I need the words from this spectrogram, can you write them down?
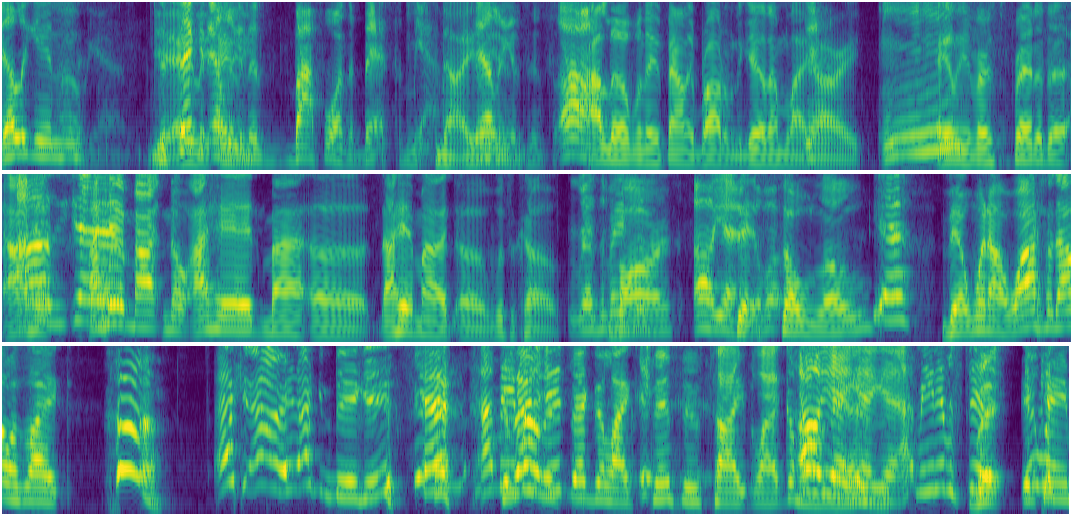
Alien, Oh, yeah. The Yeah, second Alien- Alien, Alien- is by far the best to me. Nah, aliens. Aliens. is. I Oh, love when they finally brought them together. I'm like, Yeah. all right, mhm. Alien versus Predator. I Uh, had, yeah. I had my no, I had my uh, I had my uh, what's it called? Reservations? Bar Oh, yeah. set Yeah. so low Yeah. that when I watched it, I was like, huh. I can, all right, I can dig it. Yeah, I mean, because I was it- expecting like it- Simpsons type, like, come Oh on, yeah, man, yeah, yeah. I mean, it was still, it, it was, it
